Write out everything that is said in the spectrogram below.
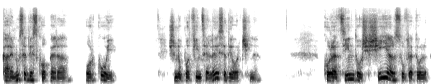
care nu se descoperă oricui și nu pot fi înțelese de oricine. Curățindu-și și el sufletul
